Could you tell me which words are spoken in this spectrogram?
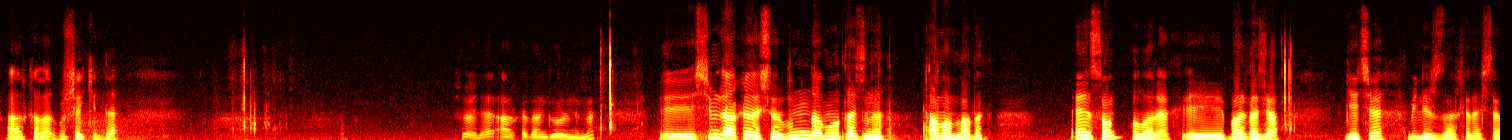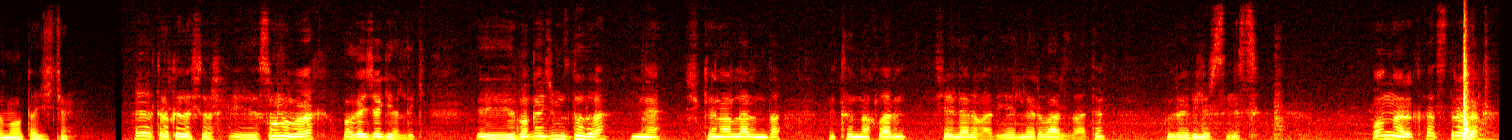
arkalar bu şekilde. Şöyle arkadan görünümü. Ee, şimdi arkadaşlar bunun da montajını tamamladık. En son olarak e, bagaja geçebiliriz arkadaşlar montaj için. Evet arkadaşlar e, son olarak bagaja geldik. E, bagajımızda da yine şu kenarlarında tırnakların şeyleri var, yerleri var zaten. Görebilirsiniz. Onları kastırarak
